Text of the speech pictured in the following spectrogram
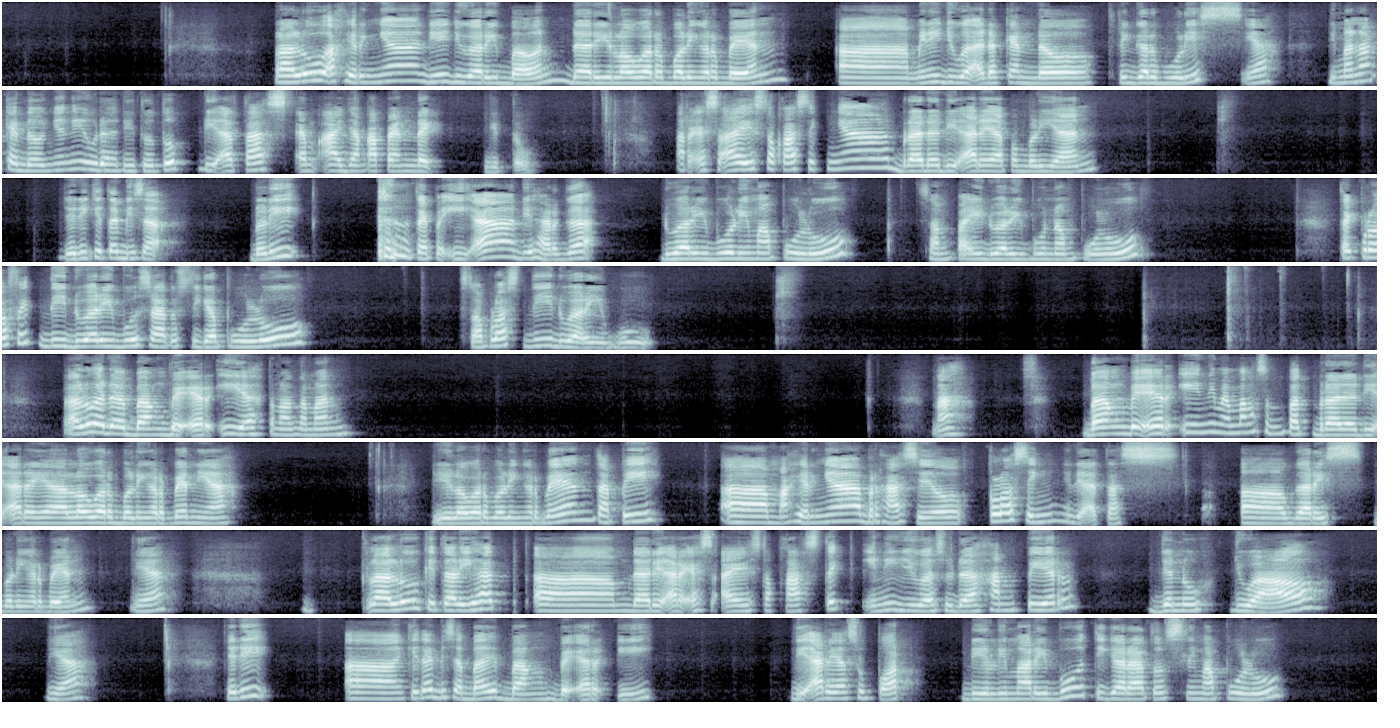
Lalu akhirnya dia juga rebound dari lower Bollinger Band um, ini juga ada candle trigger bullish ya. Di mana candlenya nih udah ditutup di atas MA jangka pendek gitu. RSI stokastiknya berada di area pembelian. Jadi kita bisa beli TPIA di harga 2050 sampai 2060 take profit di 2130 stop loss di 2000 Lalu ada Bank BRI ya, teman-teman. Nah, Bank BRI ini memang sempat berada di area lower Bollinger Band ya. Di lower Bollinger Band, tapi um, akhirnya berhasil closing di atas uh, garis Bollinger Band ya. Lalu kita lihat um, dari RSI stokastik ini juga sudah hampir jenuh jual ya. Jadi uh, kita bisa buy bank BRI di area support di 5350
